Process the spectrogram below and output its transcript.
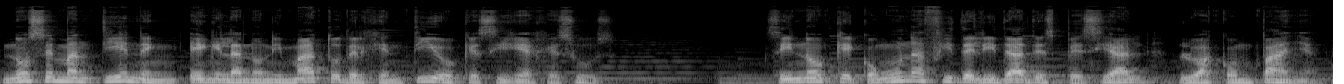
no se mantienen en el anonimato del gentío que sigue a Jesús, sino que con una fidelidad especial lo acompañan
